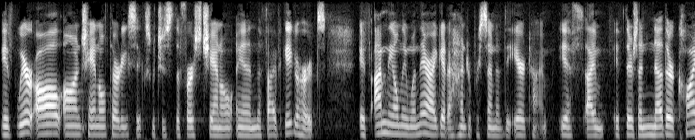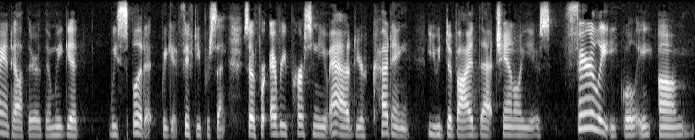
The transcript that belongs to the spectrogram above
if we're all on channel 36, which is the first channel in the 5 gigahertz, if I'm the only one there, I get 100% of the airtime. If I'm if there's another client out there, then we get we split it. We get 50%. So for every person you add, you're cutting, you divide that channel use fairly equally. Um,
